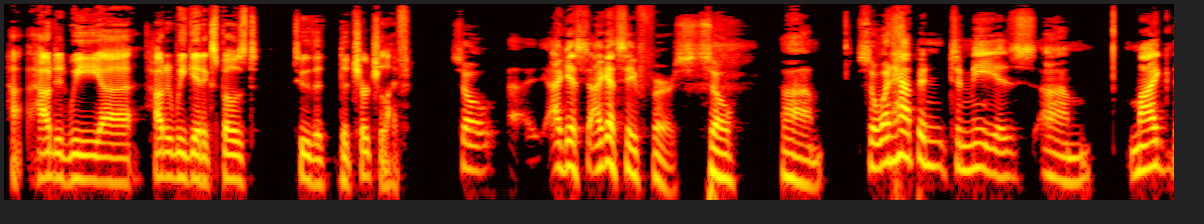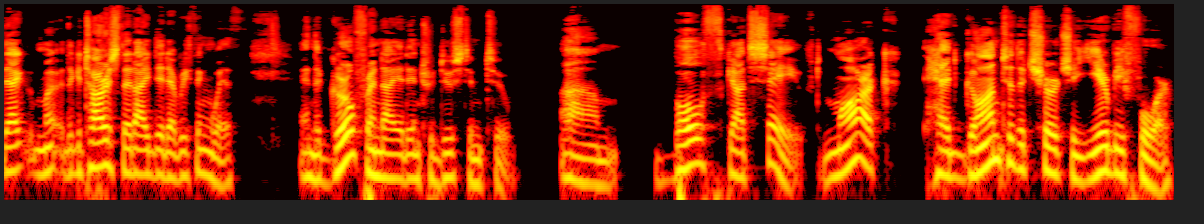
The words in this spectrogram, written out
How, how did we, uh, how did we get exposed to the, the church life? So uh, I guess I got to say first. So, um, so what happened to me is um, my, that, my the guitarist that I did everything with, and the girlfriend I had introduced him to, um, both got saved. Mark had gone to the church a year before,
